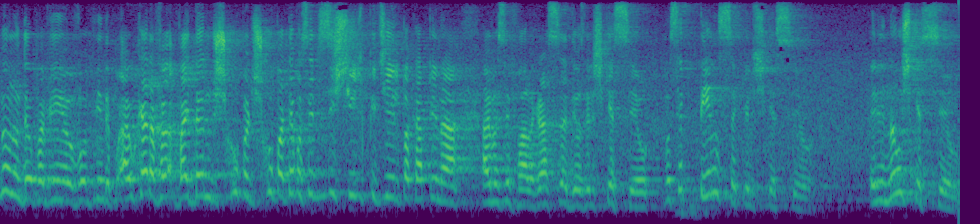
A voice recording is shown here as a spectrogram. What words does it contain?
Não, não deu para vir, eu vou vir depois. Aí o cara vai dando desculpa, desculpa, até você desistir de pedir ele para capinar. Aí você fala, graças a Deus, ele esqueceu. Você pensa que ele esqueceu. Ele não esqueceu.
